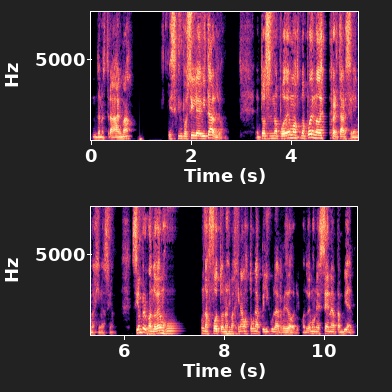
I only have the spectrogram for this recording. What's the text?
de nuestra alma, es imposible evitarlo. Entonces no podemos, no puede no despertarse la imaginación. Siempre cuando vemos una foto nos imaginamos toda una película alrededor, y cuando vemos una escena también.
